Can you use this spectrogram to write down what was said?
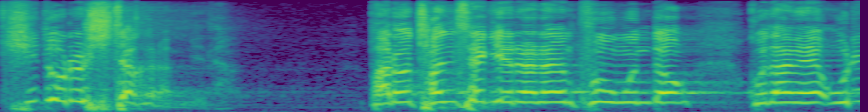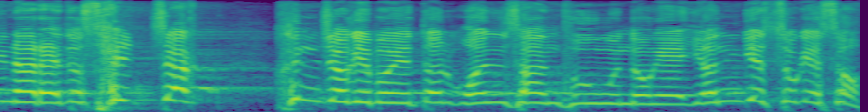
기도를 시작을 합니다. 바로 전 세계에 일어나는 부흥운동, 그 다음에 우리나라에도 살짝 흔적이 보였던 원산 부흥운동의 연계 속에서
